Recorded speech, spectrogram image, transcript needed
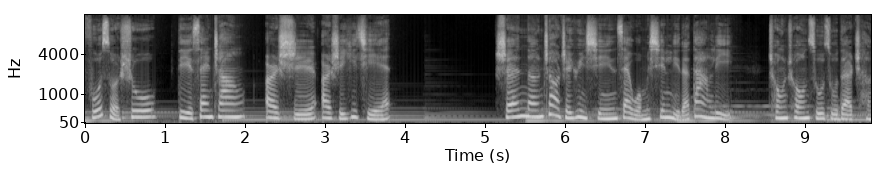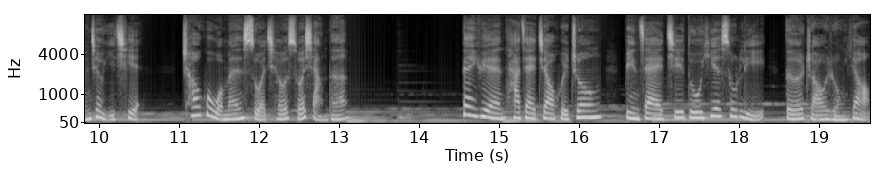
弗所书第三章二十二十一节，神能照着运行在我们心里的大力，充充足足的成就一切，超过我们所求所想的。但愿他在教会中，并在基督耶稣里得着荣耀。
